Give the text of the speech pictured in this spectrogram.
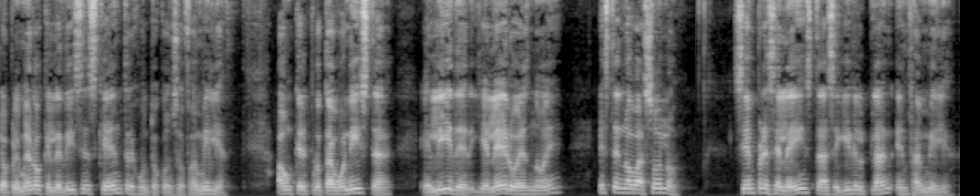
Lo primero que le dice es que entre junto con su familia. Aunque el protagonista, el líder y el héroe es Noé, este no va solo. Siempre se le insta a seguir el plan en familia.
